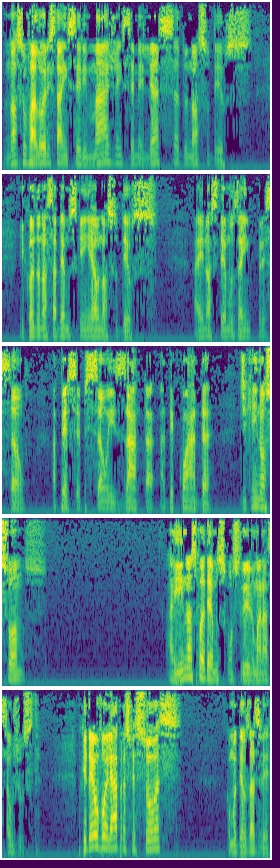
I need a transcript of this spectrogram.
O nosso valor está em ser imagem e semelhança do nosso Deus. E quando nós sabemos quem é o nosso Deus, aí nós temos a impressão, a percepção exata, adequada de quem nós somos. Aí nós podemos construir uma nação justa. Porque daí eu vou olhar para as pessoas como Deus as vê.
